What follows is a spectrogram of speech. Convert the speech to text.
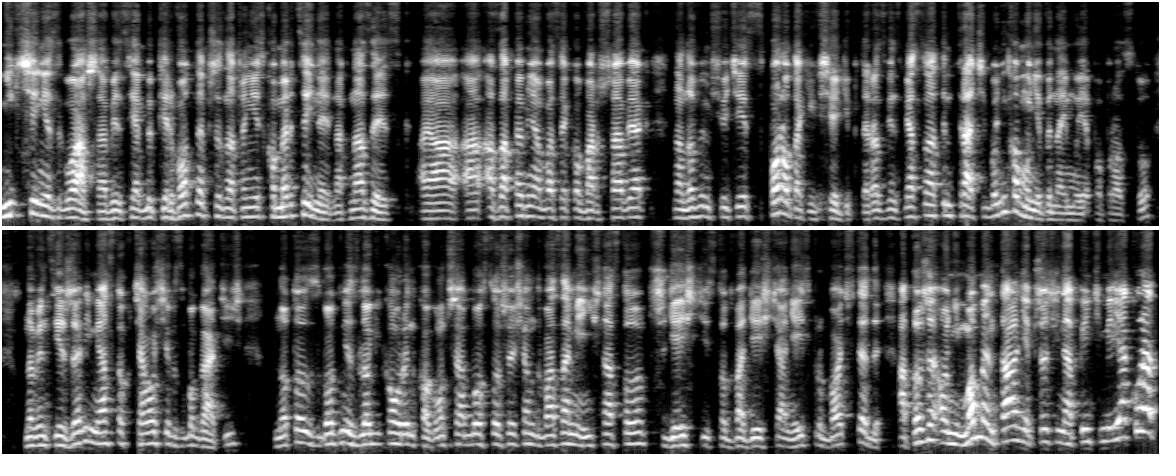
nikt się nie zgłasza, więc jakby pierwotne przeznaczenie jest komercyjne jednak na zysk, a, a, a zapewniam Was jako warszawiak, na Nowym Świecie jest sporo takich siedzib teraz, więc miasto na tym traci, bo nikomu nie wynajmuje po prostu. No więc jeżeli miasto chciało się wzbogacić, no to zgodnie z logiką rynkową trzeba było 162 zamienić na 130, 120, a nie i spróbować wtedy. A to, że oni momentalnie przeszli na 5 mieli, akurat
